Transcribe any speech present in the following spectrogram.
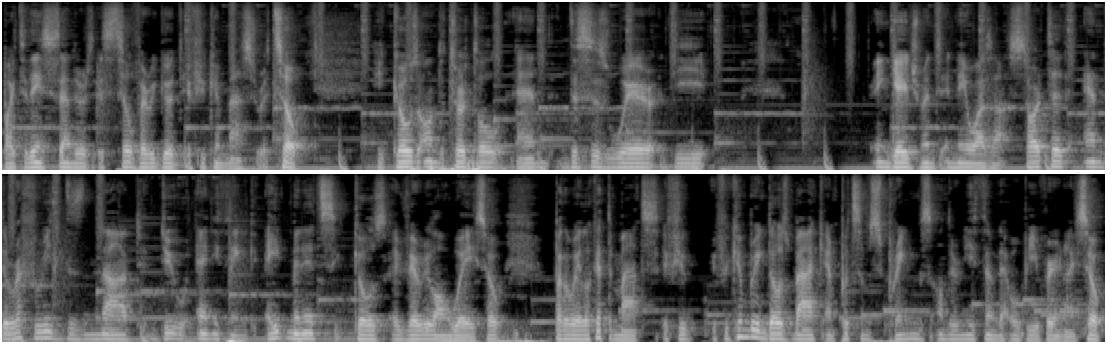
by today's standards is still very good if you can master it. So he goes on the turtle and this is where the engagement in Newaza started and the referee does not do anything. Eight minutes goes a very long way. So by the way, look at the mats. If you if you can bring those back and put some springs underneath them, that will be very nice. So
